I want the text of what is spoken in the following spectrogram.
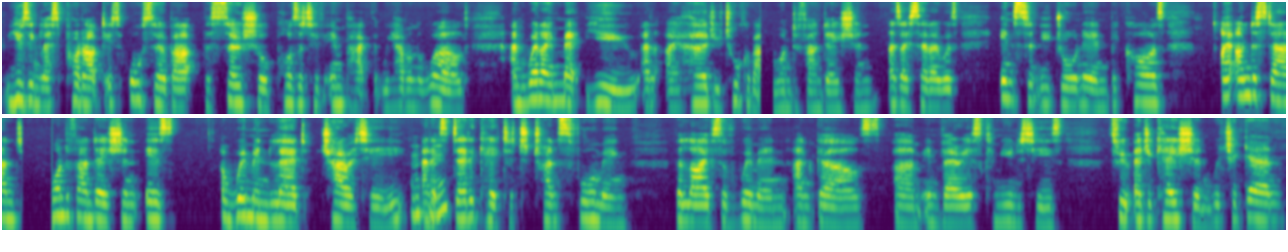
using less product it's also about the social positive impact that we have on the world and when i met you and i heard you talk about the wonder foundation as i said i was instantly drawn in because i understand wonder foundation is a women-led charity mm-hmm. and it's mm-hmm. dedicated to transforming the lives of women and girls um, in various communities through education, which again,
